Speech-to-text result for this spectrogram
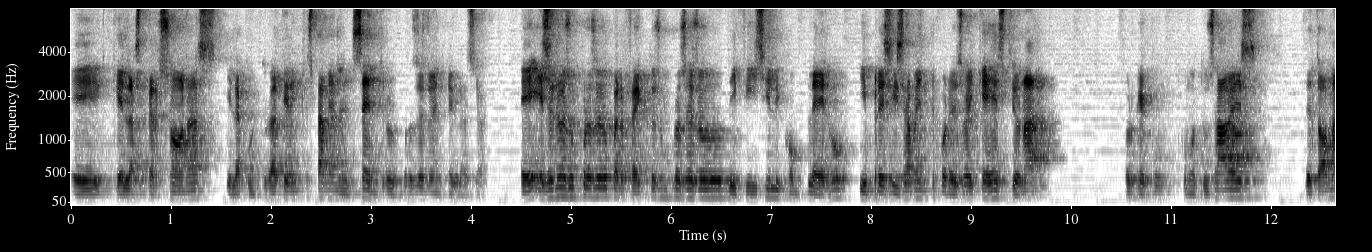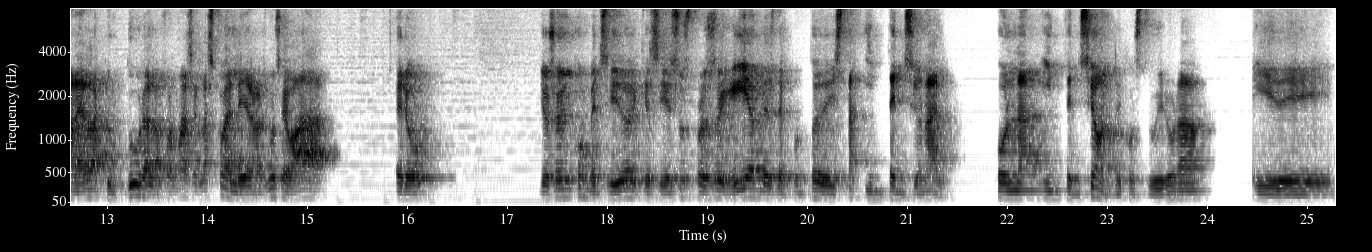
eh, que las personas y la cultura tienen que estar en el centro del proceso de integración. Eh, ese no es un proceso perfecto, es un proceso difícil y complejo y precisamente por eso hay que gestionarlo. Porque como tú sabes, de todas maneras la cultura, la forma de hacer las cosas, el liderazgo se va a dar, pero yo soy convencido de que si esos procesos se guían desde el punto de vista intencional, con la intención de construir una y de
